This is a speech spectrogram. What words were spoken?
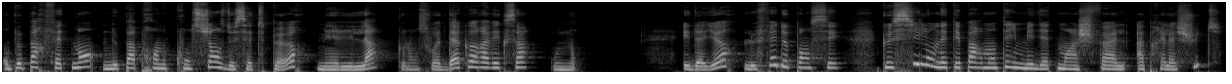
On peut parfaitement ne pas prendre conscience de cette peur, mais elle est là, que l'on soit d'accord avec ça ou non. Et d'ailleurs, le fait de penser que si l'on n'était pas remonté immédiatement à cheval après la chute,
